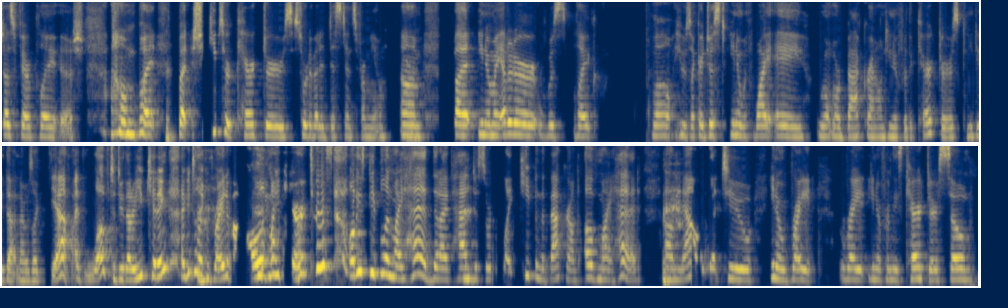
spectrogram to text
does fair play ish, um, but but she keeps her characters sort of at a distance from you. Um, yeah. But you know, my editor was like, well, he was like, I just, you know, with YA, we want more background, you know, for the characters. Can you do that? And I was like, yeah, I'd love to do that. Are you kidding? I get to like write about all of my characters, all these people in my head that I've had to sort of like keep in the background of my head. Um, now I get to, you know, write, write, you know, from these characters. So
